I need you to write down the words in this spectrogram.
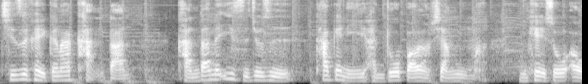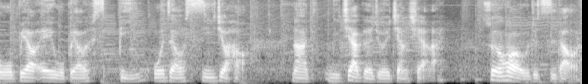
其实可以跟他砍单。砍单的意思就是他给你很多保养项目嘛，你可以说哦，我不要 A，我不要 B，我只要 C 就好，那你价格就会降下来。所以后来我就知道了，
